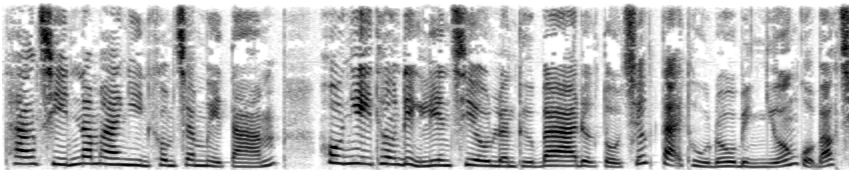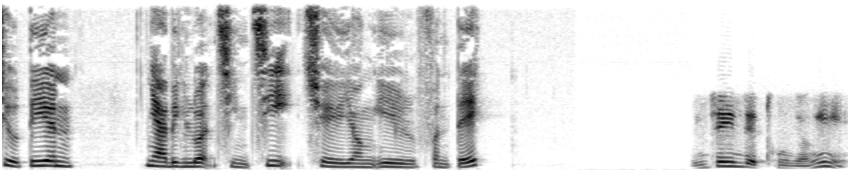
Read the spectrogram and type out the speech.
Tháng 9 năm 2018, Hội nghị Thượng đỉnh Liên Triều lần thứ ba được tổ chức tại thủ đô Bình Nhưỡng của Bắc Triều Tiên. Nhà bình luận chính trị Choi Young-il phân tích. 문재인 대통령이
